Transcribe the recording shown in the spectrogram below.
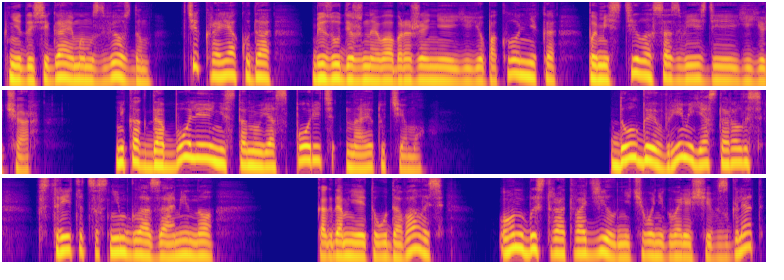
к недосягаемым звездам, в те края, куда безудержное воображение ее поклонника поместило созвездие ее чар. Никогда более не стану я спорить на эту тему. Долгое время я старалась встретиться с ним глазами, но, когда мне это удавалось, Он быстро отводил ничего не говорящий взгляд,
